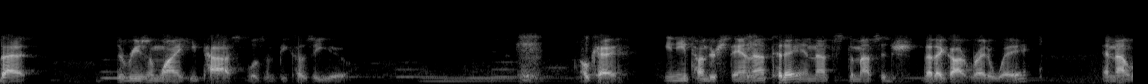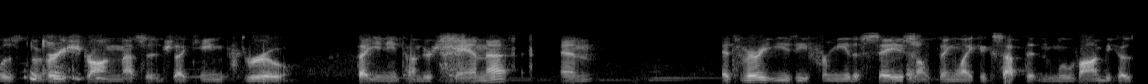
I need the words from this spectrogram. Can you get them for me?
that the reason why he passed wasn't because of you. Okay? You need to understand that today, and that's the message that I got right away. And that was a very strong message that came through that you need to understand that. And it's very easy for me to say something like accept it and move on because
